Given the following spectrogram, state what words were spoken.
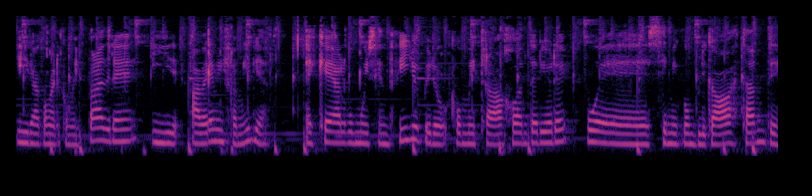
ir a comer con mis padres, ir a ver a mi familia. Es que es algo muy sencillo, pero con mis trabajos anteriores pues se me complicaba bastante.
